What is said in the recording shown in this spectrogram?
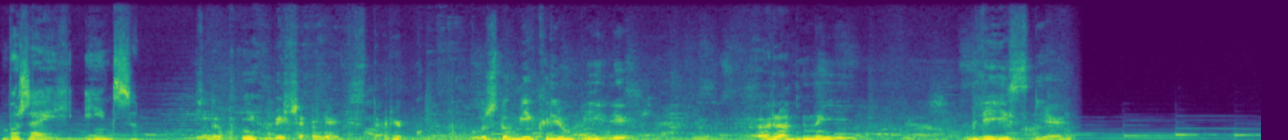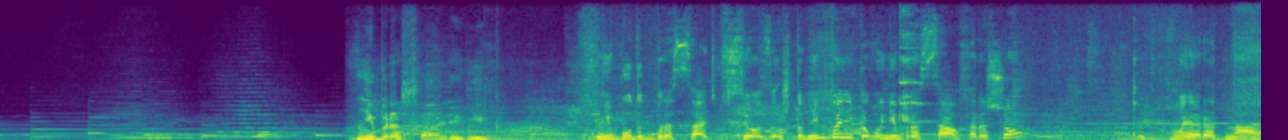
бажає й іншим. Чтоб не бежали к старику, чтобы их любили родные, близкие. Не бросали никого. Не будут бросать. Все, чтобы никто никого не бросал, хорошо? Моя родная.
